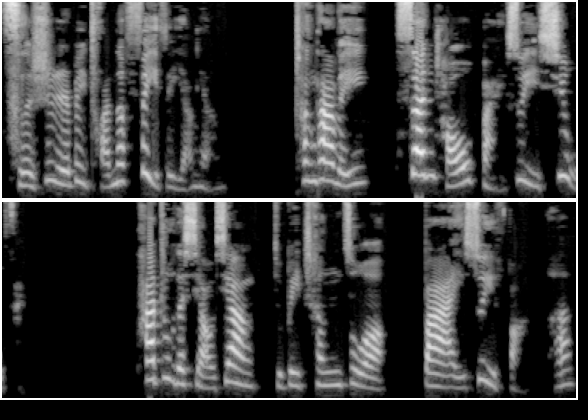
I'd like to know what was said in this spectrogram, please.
此事被传得沸沸扬扬，称他为三朝百岁秀才。他住的小巷就被称作百岁坊了。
